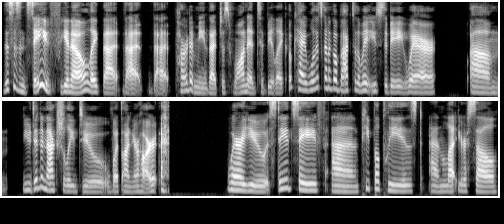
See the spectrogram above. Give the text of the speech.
this isn't safe, you know? Like that that that part of me that just wanted to be like, okay, well it's going to go back to the way it used to be where um you didn't actually do what's on your heart. where you stayed safe and people pleased and let yourself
